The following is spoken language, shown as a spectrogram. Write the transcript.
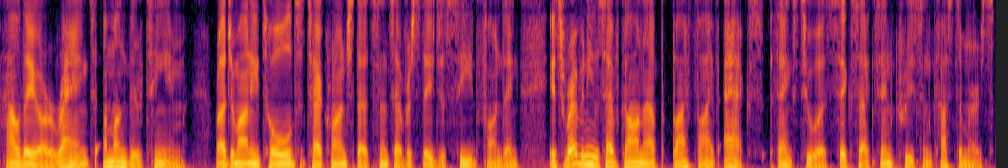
how they are ranked among their team. Rajamani told TechCrunch that since Everstage's seed funding, its revenues have gone up by 5x, thanks to a 6x increase in customers.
